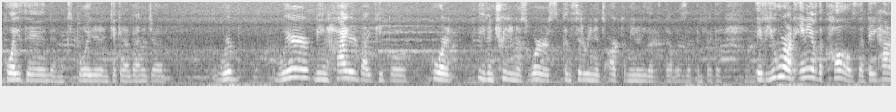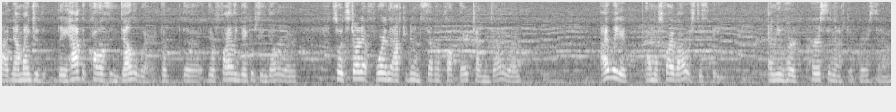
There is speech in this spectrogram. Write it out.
poisoned and exploited and taken advantage of, we're we're being hired by people who are even treating us worse, considering it's our community that that was infected. If you were on any of the calls that they had, now mind you, they had the calls in Delaware. The, the they're filing bankruptcy in Delaware, so it started at four in the afternoon, seven o'clock their time in Delaware. I waited almost five hours to speak, and you heard person after person,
